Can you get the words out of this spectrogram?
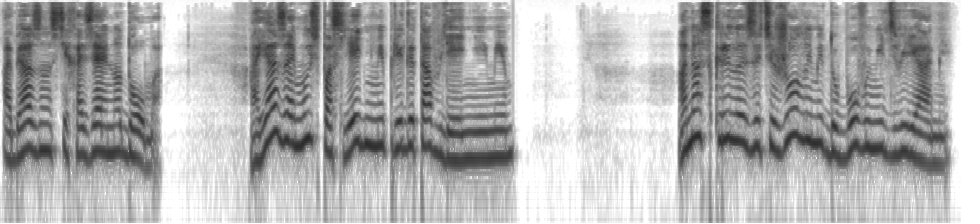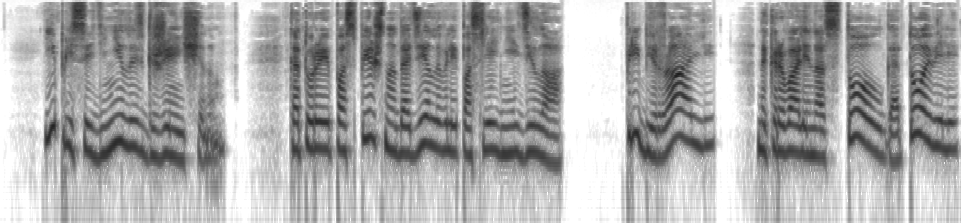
обязанности хозяина дома а я займусь последними приготовлениями». Она скрылась за тяжелыми дубовыми дверями и присоединилась к женщинам, которые поспешно доделывали последние дела. Прибирали, накрывали на стол, готовили.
